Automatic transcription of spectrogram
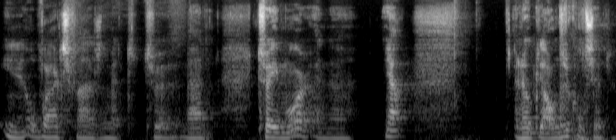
in een opwaartse fase met naar Trey Moore. En ja, en ook de andere concepten.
